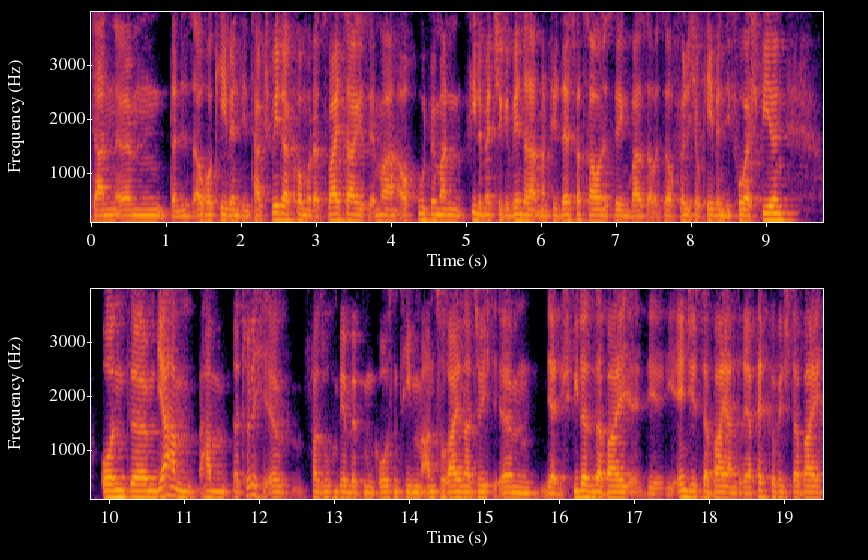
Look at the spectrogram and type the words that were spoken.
dann, ähm, dann ist es auch okay, wenn sie einen Tag später kommen oder zwei Tage. Ist ja immer auch gut, wenn man viele Matches gewinnt, dann hat man viel Selbstvertrauen. Deswegen war es auch, ist auch völlig okay, wenn die vorher spielen. Und ähm, ja, haben, haben natürlich äh, versuchen wir mit einem großen Team anzureisen. Natürlich, ähm, ja, die Spieler sind dabei, die, die Angie ist dabei, Andrea Petkovic dabei.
